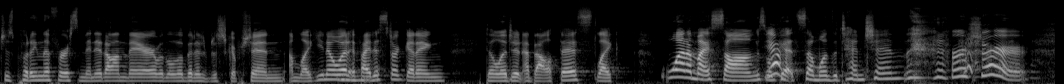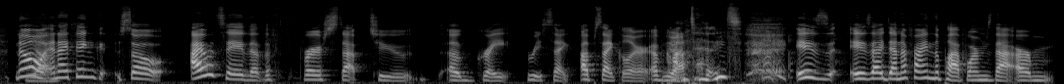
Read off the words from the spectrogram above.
just putting the first minute on there with a little bit of description, I'm like, you know what? If I Mm-hmm. just start getting diligent about this, like one of my songs will Yeah. get someone's attention. For sure. No, Yeah. and I think so I would say that the first step to a great recyc- upcycler of Yeah. content is is identifying the platforms that are m-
